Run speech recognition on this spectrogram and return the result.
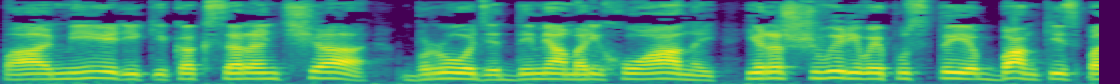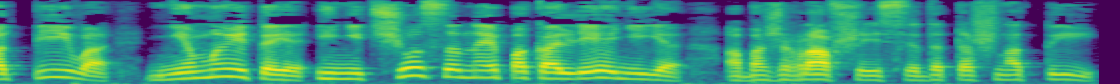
по Америке, как саранча, бродит, дымя марихуаной и расшвыривая пустые банки из-под пива, немытое и нечесанное поколение, обожравшееся до тошноты,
